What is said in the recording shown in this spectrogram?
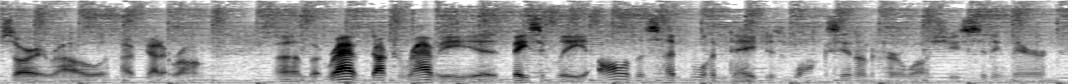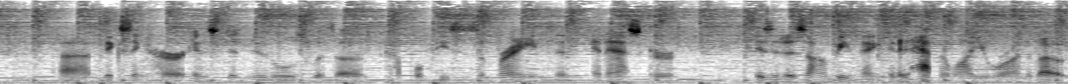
sorry, Rahul, if I've got it wrong. Um, but Dr. Ravi is basically all of a sudden one day just walks in on her while she's sitting there uh, mixing her instant noodles with a couple pieces of brains and, and asks her is it a zombie thing? Did it happen while you were on the boat?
